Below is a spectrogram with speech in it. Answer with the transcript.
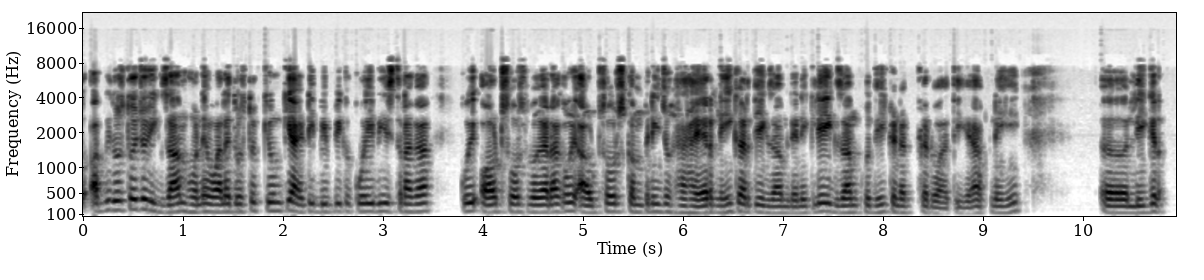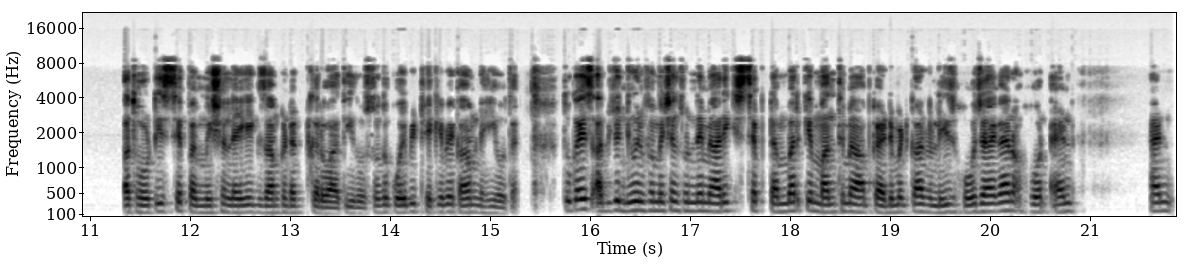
तो अभी दोस्तों, जो एग्ज़ाम होने वाले दोस्तों, क्योंकि आई का कोई भी इस तरह का कोई आउटसोर्स वगैरह, कोई आउटसोर्स कंपनी जो है हायर नहीं करती एग्ज़ाम लेने के लिए एग्ज़ाम खुद ही कंडक्ट करवाती है, अपने ही लीगल अथॉरिटीज से परमिशन लेके एग्ज़ाम कंडक्ट करवाती है दोस्तों तो कोई भी ठेके पे काम नहीं होता है। तो गाइस अभी जो न्यू इन्फॉर्मेशन सुनने में आ रही है कि सितंबर के मंथ में आपका एडमिट कार्ड रिलीज़ हो जाएगा एंड एंड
